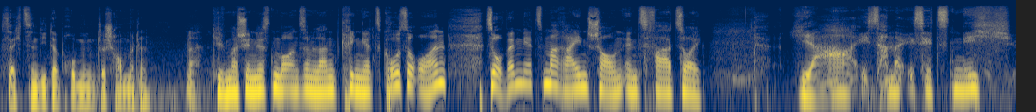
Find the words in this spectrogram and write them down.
16 Liter pro Minute Schaummittel. Na, die Maschinisten bei uns im Land kriegen jetzt große Ohren. So, wenn wir jetzt mal reinschauen ins Fahrzeug. Ja, ich sag mal, ist jetzt nicht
